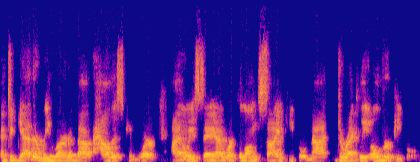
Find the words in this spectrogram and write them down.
and together we learn about how this can work. I always say I work alongside people, not directly over people.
